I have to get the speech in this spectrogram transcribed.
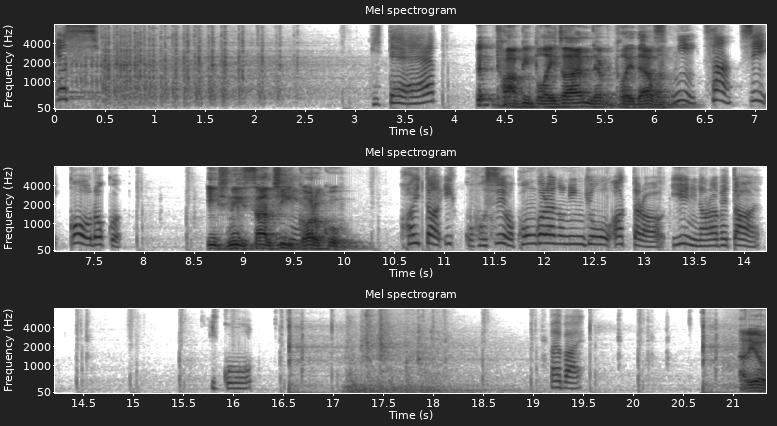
よし見て Poppy playtime. Never played that one. チー、ゴー、ロク。一、二、三、チー、ゴは、いたい、一個欲しいわ。こんぐらいの人形あったら家に並べたい。行こう。バイバイ。アディオ。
